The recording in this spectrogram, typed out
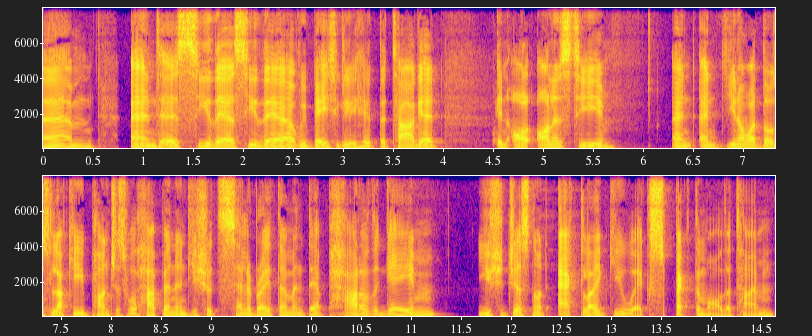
Um, and uh, see there, see there, we basically hit the target. In all honesty, and and you know what, those lucky punches will happen, and you should celebrate them, and they're part of the game. You should just not act like you expect them all the time.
